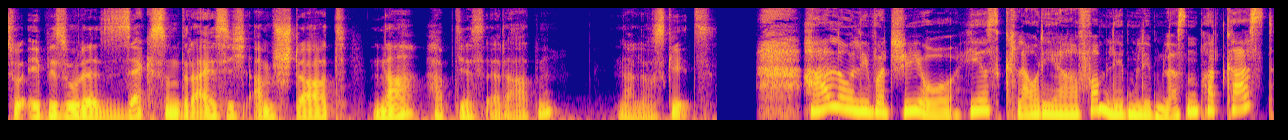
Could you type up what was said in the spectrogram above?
zur Episode 36 am Start. Na, habt ihr es erraten? Na, los geht's. Hallo, lieber Gio. Hier ist Claudia vom Leben leben lassen Podcast.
